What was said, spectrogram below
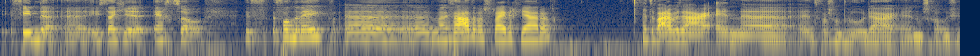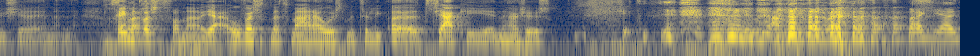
vinden, eh, is dat je echt zo. Van de week, eh, eh, mijn vader was vrijdagjarig. En toen waren we daar en het was mijn broer daar en mijn schoonzusje. En, op een gegeven moment was het van, ja, hoe was het met Mara? Hoe is het met Shaki en haar zus? Shit. Maakt niet uit.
